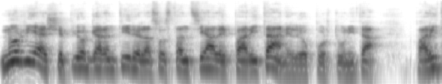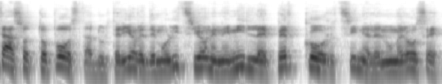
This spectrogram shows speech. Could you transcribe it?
non riesce più a garantire la sostanziale parità nelle opportunità, parità sottoposta ad ulteriore demolizione nei mille percorsi, nelle numerose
